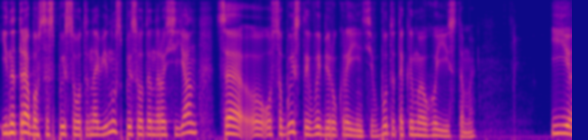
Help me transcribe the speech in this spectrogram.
І не треба все списувати на війну, списувати на росіян. Це е, особистий вибір українців бути такими егоїстами. І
